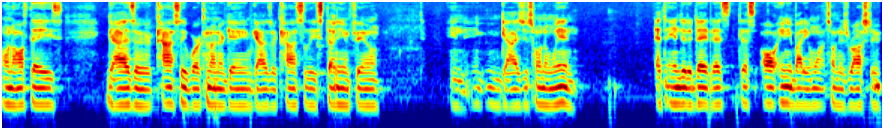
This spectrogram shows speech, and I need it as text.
on off days. Guys are constantly working on their game. Guys are constantly studying film. And, and guys just want to win. At the end of the day that's that's all anybody wants on this roster.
